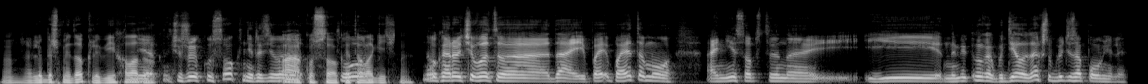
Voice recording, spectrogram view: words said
Любишь медок, люби холодок. Нет, на чужой кусок не разевай. А, кусок, что? это логично. Ну, короче, вот, э, да, и поэтому они, собственно, и, ну, как бы делают так, чтобы люди запомнили.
